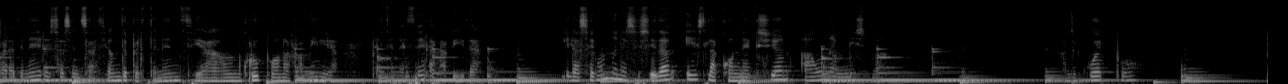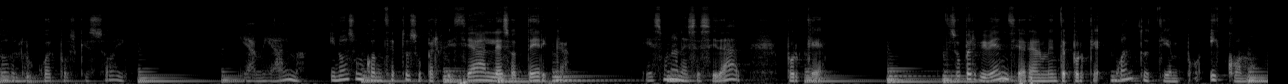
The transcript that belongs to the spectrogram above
Para tener esa sensación de pertenencia a un grupo, a una familia, pertenecer a la vida. Y la segunda necesidad es la conexión a una misma, a mi cuerpo, todos los cuerpos que soy, y a mi alma. Y no es un concepto superficial, esotérica, es una necesidad, porque supervivencia realmente, porque ¿cuánto tiempo y cómo?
